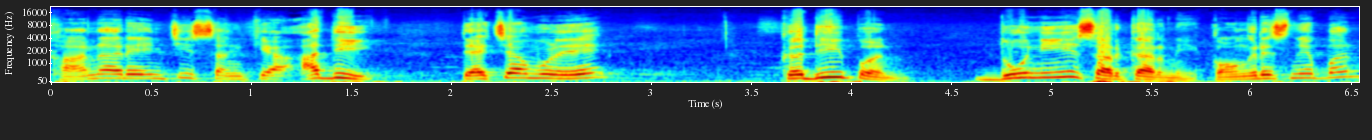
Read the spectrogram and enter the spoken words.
खाणाऱ्यांची संख्या अधिक. त्याच्यामुळे कधी पण दोन्ही सरकारने काँग्रेसने पण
